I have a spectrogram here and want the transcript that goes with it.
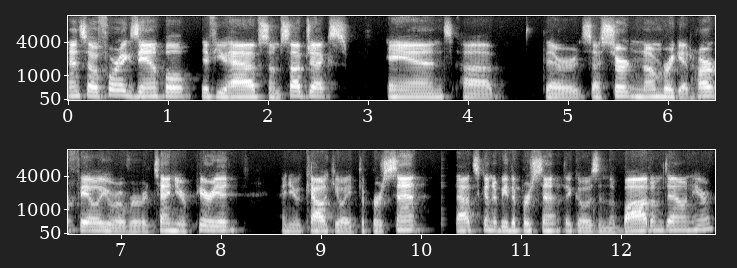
And so, for example, if you have some subjects and uh, there's a certain number get heart failure over a 10 year period, and you calculate the percent, that's going to be the percent that goes in the bottom down here.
